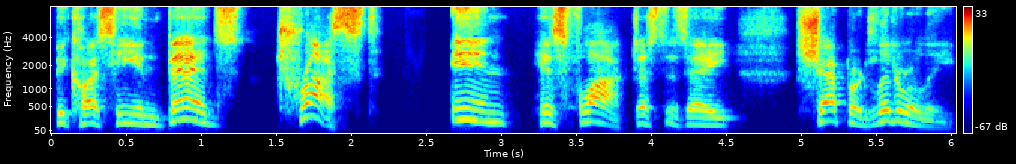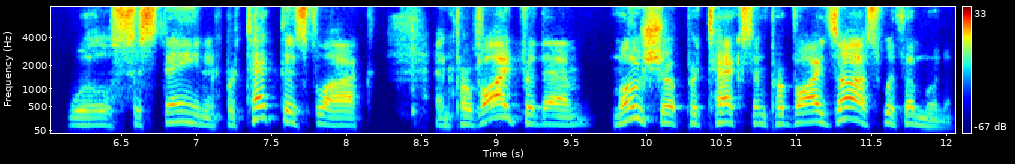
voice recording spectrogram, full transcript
because he embeds trust in his flock, just as a shepherd literally will sustain and protect his flock and provide for them. Moshe protects and provides us with Amunah.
